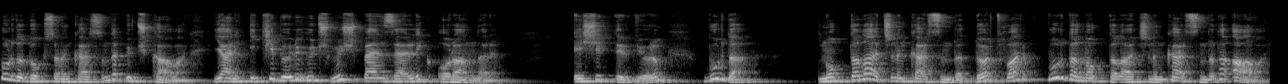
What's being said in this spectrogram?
Burada 90'ın karşısında 3K var. Yani 2 bölü 3'müş benzerlik oranları. Eşittir diyorum. Burada noktalı açının karşısında 4 var. Burada noktalı açının karşısında da A var.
